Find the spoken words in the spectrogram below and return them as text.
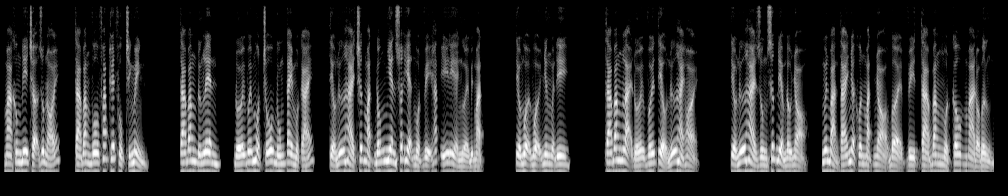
mà không đi chợ giúp nói, tà băng vô pháp thuyết phục chính mình. Tà băng đứng lên, đối với một chỗ búng tay một cái, tiểu nữ hài trước mặt đống nhiên xuất hiện một vị hắc ý hề người bịt mặt. Tiểu muội muội nhưng nguyện đi. ta băng lại đối với tiểu nữ hài hỏi. Tiểu nữ hài dùng sức điểm đầu nhỏ, nguyên bản tái nhợt khuôn mặt nhỏ bởi vì tà băng một câu mà đỏ bừng,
